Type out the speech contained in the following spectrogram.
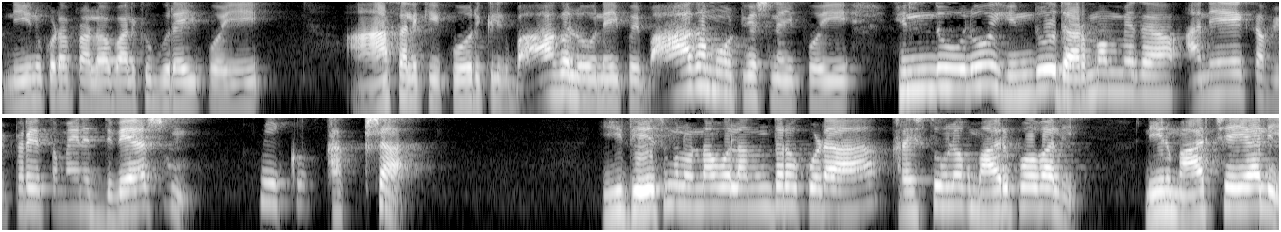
నేను కూడా ప్రలోభాలకు గురైపోయి ఆశలకి కోరికలకి బాగా లోనైపోయి బాగా మోటివేషన్ అయిపోయి హిందువులు హిందూ ధర్మం మీద అనేక విపరీతమైన ద్వేషం మీకు. కక్ష ఈ దేశంలో ఉన్న వాళ్ళందరూ కూడా క్రైస్తవులకు మారిపోవాలి. నేను మార్చేయాలి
